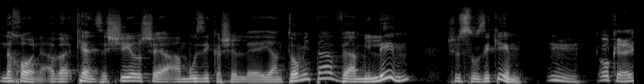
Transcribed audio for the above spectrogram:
נכון, אבל כן, זה שיר שהמוזיקה של אה, יאן טומיטה והמילים של סוזי קים. אוקיי.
